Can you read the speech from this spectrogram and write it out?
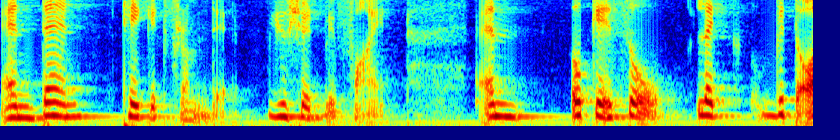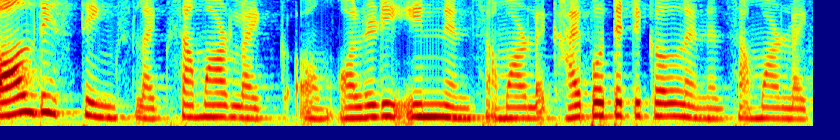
and then take it from there. You should be fine. And okay, so like with all these things like some are like um, already in and some are like hypothetical and then some are like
